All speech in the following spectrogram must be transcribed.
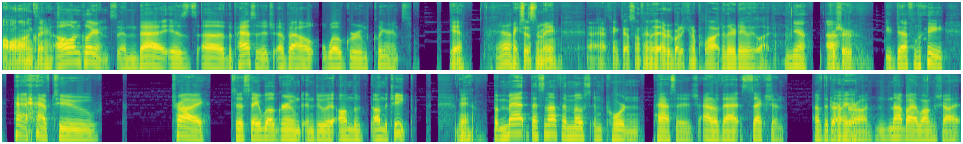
All on clearance. all on clearance and that is uh the passage about well groomed clearance Yeah, yeah makes sense to me. I think that's something that everybody can apply to their daily life yeah for Uh, sure. you definitely have to try to stay well groomed and do it on the on the cheap. Yeah. But Matt, that's not the most important passage out of that section of the Dark Oh, yeah. Not by a long shot.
